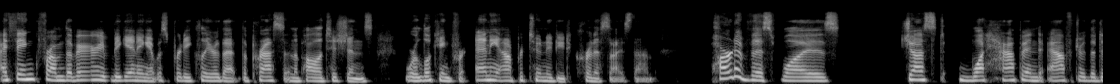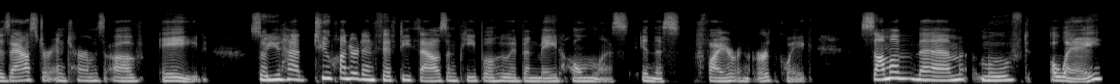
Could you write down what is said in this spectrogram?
I think from the very beginning, it was pretty clear that the press and the politicians were looking for any opportunity to criticize them. Part of this was just what happened after the disaster in terms of aid. So you had 250,000 people who had been made homeless in this fire and earthquake. Some of them moved away.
